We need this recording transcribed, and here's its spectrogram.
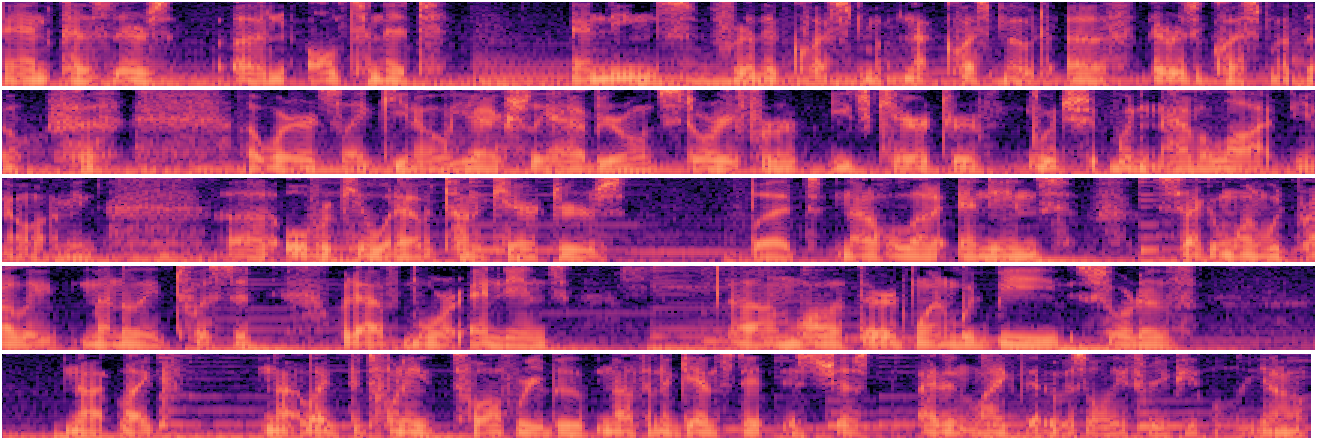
and because there's an alternate endings for the quest mode, not quest mode. Uh, there is a quest mode though, uh, where it's like you know you actually have your own story for each character, which wouldn't have a lot. You know, I mean, uh, Overkill would have a ton of characters but not a whole lot of endings. second one would probably mentally twisted, would have more endings, um, while the third one would be sort of not like not like the 2012 reboot. Nothing against it. It's just I didn't like that it was only three people. You know,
